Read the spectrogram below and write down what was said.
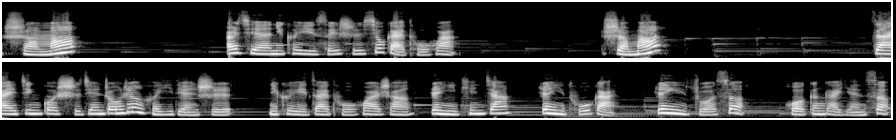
什么？而且你可以随时修改图画。什么？在经过时间中任何一点时，你可以在图画上任意添加、任意涂改、任意着色或更改颜色。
